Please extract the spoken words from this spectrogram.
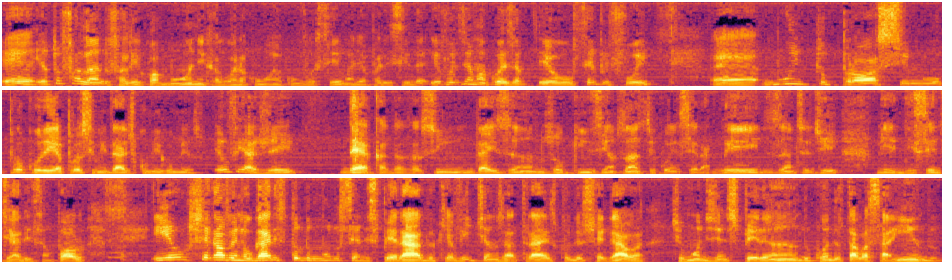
É, eu estou falando, falei com a Mônica, agora com, com você, Maria Aparecida. Eu vou dizer uma coisa, eu sempre fui é, muito próximo, procurei a proximidade comigo mesmo. Eu viajei décadas, assim, 10 anos ou 15 anos, antes de conhecer a Gleides, antes de me de sediar em São Paulo. E eu chegava em lugares todo mundo sendo esperado, que há 20 anos atrás, quando eu chegava, tinha um monte de gente esperando. Quando eu estava saindo,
